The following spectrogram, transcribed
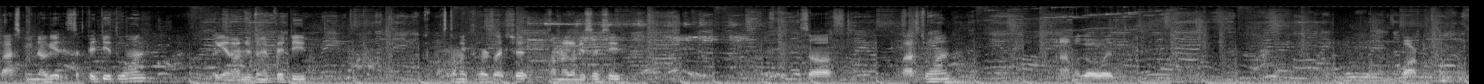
Last meat nugget, it's the 50th one. Again, I'm just doing 50. My stomach hurts like shit, so I'm not gonna do 60. So, last one, I'm gonna go with barb.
